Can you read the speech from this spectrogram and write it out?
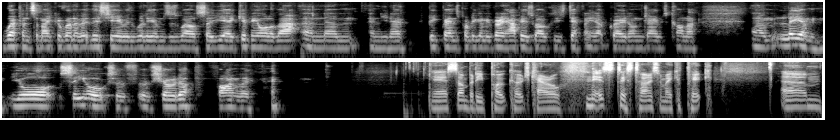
weapon to make a run of it this year with Williams as well. So yeah, give me all of that, and um, and you know, Big Ben's probably going to be very happy as well because he's definitely an upgrade on James Conner. Um, Liam, your Seahawks have, have showed up finally. yeah, somebody poke Coach Carroll. it's it's time to make a pick. Um,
